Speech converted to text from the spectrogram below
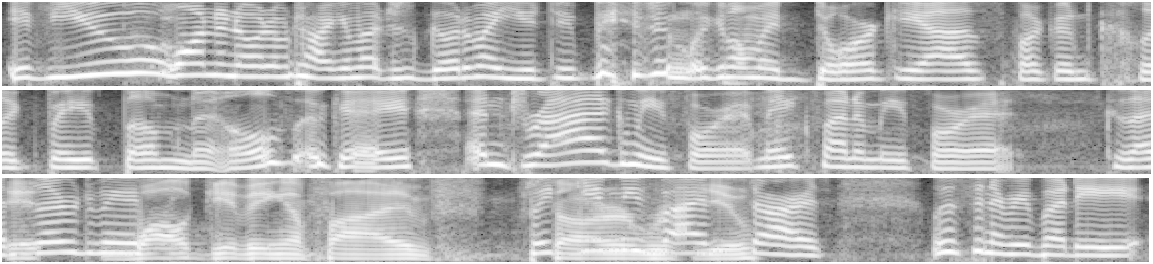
If you want to know what I'm talking about, just go to my YouTube page and look at all my dorky ass fucking clickbait thumbnails, okay? And drag me for it. Make fun of me for it. Because I deserve to be. while giving a five But give me five review. stars. Listen, everybody.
